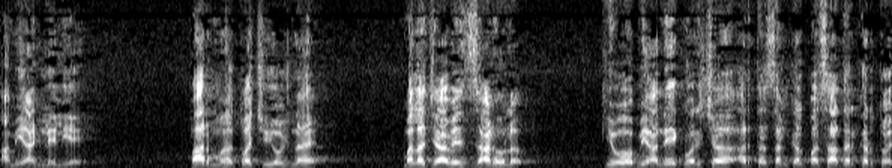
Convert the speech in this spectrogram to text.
आम्ही आणलेली आहे. फार महत्वाची योजना आहे. मला ज्यावेळेस जाणवलं की हो मी अनेक वर्ष अर्थसंकल्प सादर करतोय.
